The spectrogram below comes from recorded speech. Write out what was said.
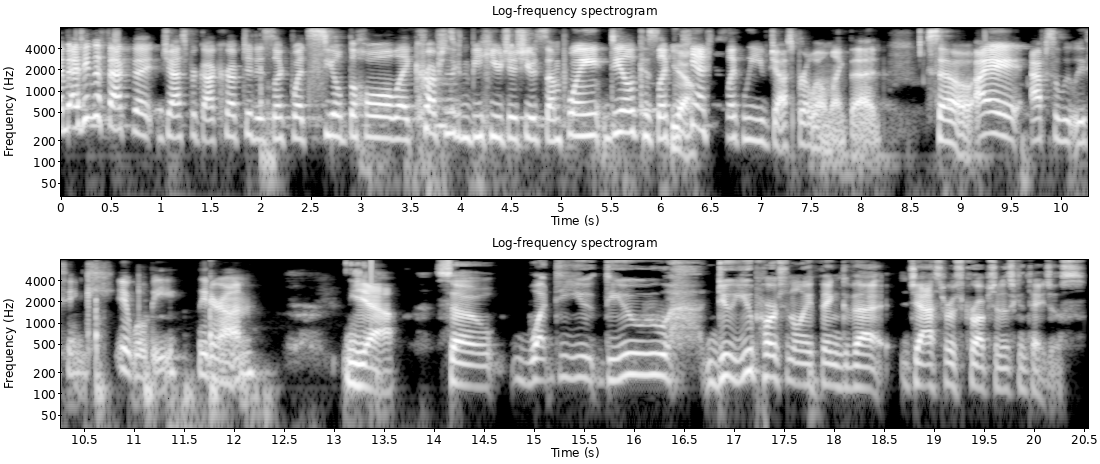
I mean, I think the fact that Jasper got corrupted is like what sealed the whole like corruption is going to be a huge issue at some point deal because like Yeah. we can't just like leave Jasper alone like that. So I absolutely think it will be later on. Yeah. So, what do you do you do you personally think that Jasper's corruption is contagious?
